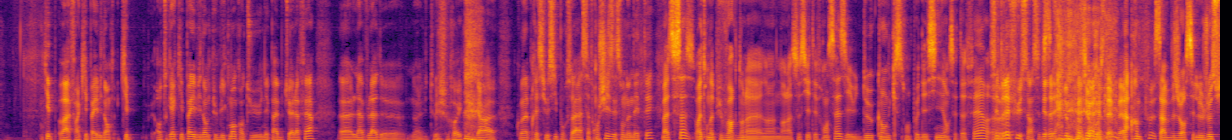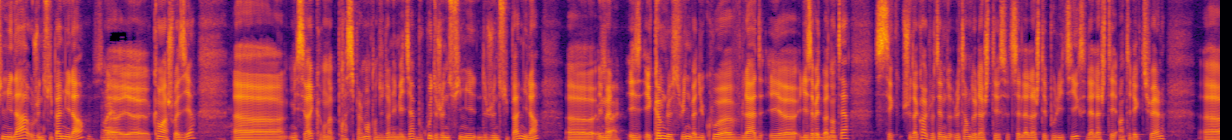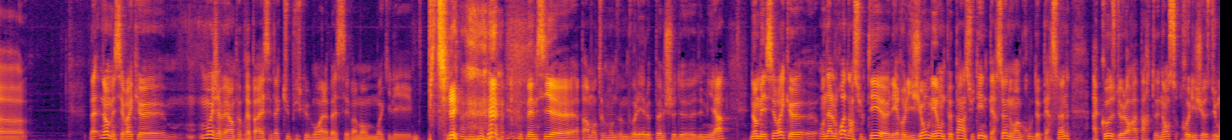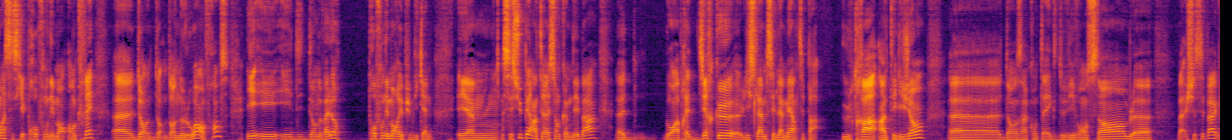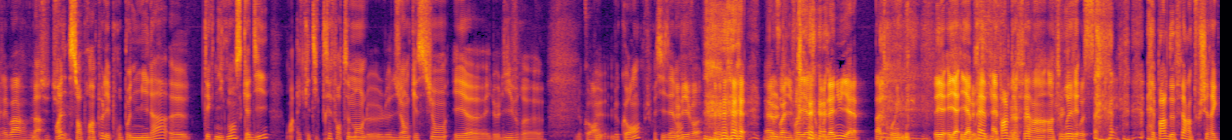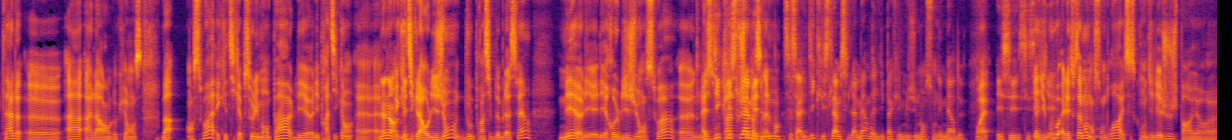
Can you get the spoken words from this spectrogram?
Qui est, ouais, enfin, qui est pas évidente. Qui est, en tout cas, qui est pas évidente publiquement quand tu n'es pas habitué à la faire. Euh, là, Vlad, euh, dans la vie de tous les jours, est quelqu'un euh, qu'on apprécie aussi pour sa, sa franchise et son honnêteté. Bah, c'est ça, en fait, on a pu voir que dans la, dans, dans la société française, il y a eu deux camps qui se sont un peu dessinés dans cette affaire. C'est Euh, Dreyfus, hein, c'est Dreyfus de cette affaire. Bah, un peu, ça, genre c'est le je suis Mila ou je ne suis pas Mila, Ouais. quand à choisir. Euh, mais c'est vrai qu'on a principalement entendu dans les médias beaucoup de je ne suis, de je ne suis pas Mila. Euh, Oui, et, comme le souligne bah, du coup euh, Vlad et Elisabeth Badinter, c'est je suis d'accord avec le terme de, le terme de lâcheté. C'est de la lâcheté politique, c'est de la lâcheté intellectuelle. Bah, non, mais c'est vrai que moi j'avais un peu préparé cette actu, puisque bon, à la base, c'est vraiment moi qui l'ai Même si euh, apparemment tout le monde veut me voler le punch de, Mila. Non, mais c'est vrai que euh, on a le droit d'insulter euh, les religions, mais on ne peut pas insulter une personne ou un groupe de personnes à cause de leur appartenance religieuse. Du moins, c'est ce qui est profondément ancré dans, nos lois en France et, dans nos valeurs profondément républicaines. Et c'est super intéressant comme débat. Bon, après, dire que l'islam c'est de la merde, c'est pas ultra intelligent dans un contexte de vivre ensemble. Bah, je sais pas, Grégoire. Bah, tu- tu- ouais, ça reprend un peu les propos de Mila. euh, techniquement, ce qu'a dit, bon, elle critique très fortement le, le dieu en question et, euh, et le livre, euh, le Coran. le, le Coran plus précisément. Le livre. Le livre. Voyage au bout de la nuit, elle a pas trop aimé. Et, et- et Le après, elle, parle de faire un, toucher, livre sacré. elle parle de faire un toucher rectal euh, à Allah en l'occurrence. Bah, en soi, elle critique absolument pas les, les pratiquants. Elle, elle- Non, non, elle critique la religion, d'où le principe de blasphème. Mais euh, les, les religions en soi euh, ne Elle sont dit que pas est. personnellement. C'est ça, elle dit que l'islam c'est de la merde, elle dit pas que les musulmans sont des merdeux. Ouais. Et c'est ça Et du est- coup, elle est totalement dans son droit, et c'est ce qu'ont dit les juges par ailleurs. euh.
